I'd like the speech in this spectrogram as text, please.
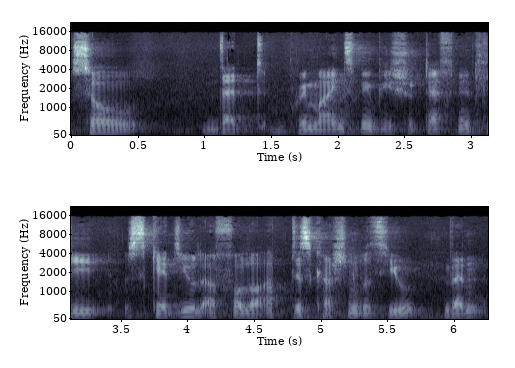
So that reminds me, we should definitely schedule a follow up discussion with you then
